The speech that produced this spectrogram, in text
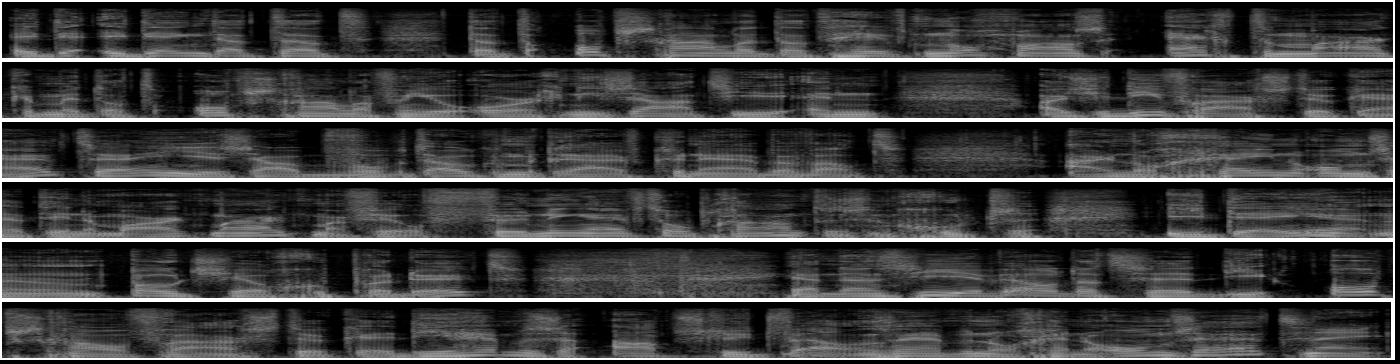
ik, ik, denk dat, dat dat opschalen... dat heeft nogmaals echt te maken met dat opschalen van je organisatie. En als je die vraagstukken hebt... Hè, je zou bijvoorbeeld ook een bedrijf kunnen hebben... wat eigenlijk nog geen omzet in de markt maakt... maar veel funding heeft opgehaald. Dus een goed idee, een, een potentieel goed product. Ja, dan zie je wel dat ze die opschaalvraagstukken... die hebben ze absoluut wel. Ze hebben nog geen omzet. Nee.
